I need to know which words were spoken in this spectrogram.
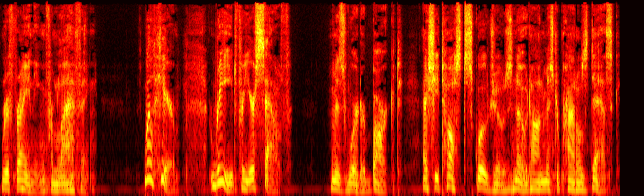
refraining from laughing. Well, here, read for yourself, Miss Werder barked as she tossed Squojo's note on Mr. Prattle's desk.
